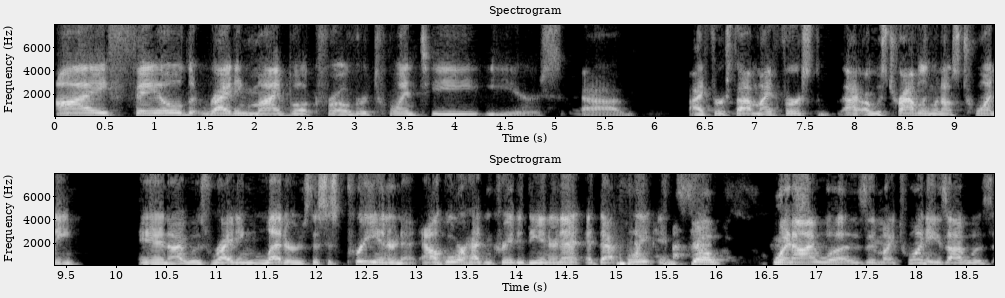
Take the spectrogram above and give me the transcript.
I failed writing my book for over 20 years. Um, I first thought my first, I, I was traveling when I was 20 and I was writing letters. This is pre internet. Al Gore hadn't created the internet at that point. And so when I was in my 20s, I was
